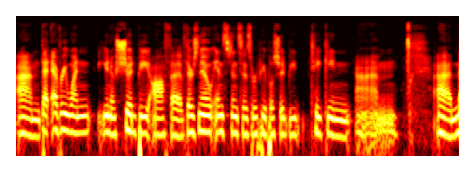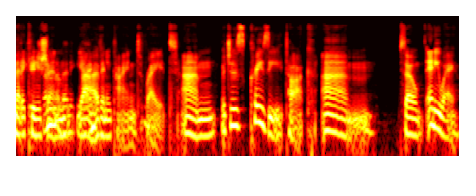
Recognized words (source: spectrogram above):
um, that everyone, you know, should be off of. There's no instances where people should be taking, um, uh, medication. of any yeah, kind. of any kind. Right. Um, which is crazy talk. Um, so anyway,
